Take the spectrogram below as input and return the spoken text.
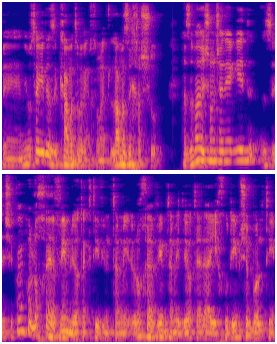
ואני רוצה להגיד על זה כמה דברים, זאת אומרת למה זה חשוב. אז דבר ראשון שאני אגיד זה שקודם כל לא חייבים להיות אקטיביים תמיד ולא חייבים תמיד להיות אלה הייחודים שבולטים.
